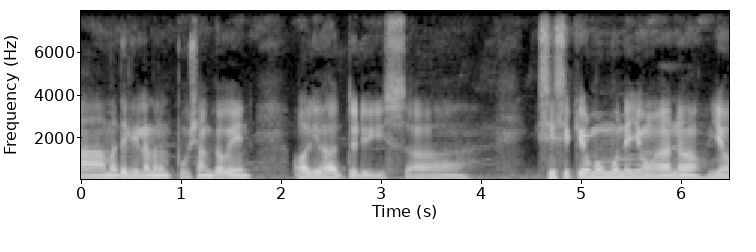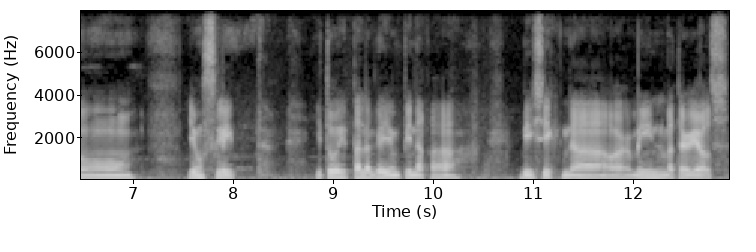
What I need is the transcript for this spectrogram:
uh, madali naman po siyang gawin. All you have to do is uh, sisecure mo muna yung ano yung yung slate ito talaga yung pinaka basic na or main materials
